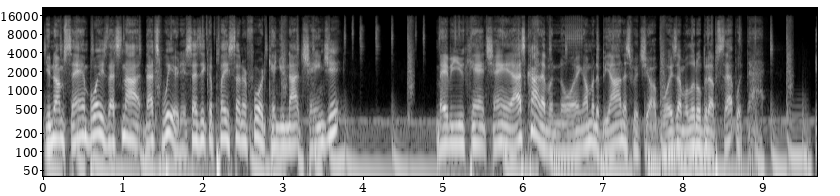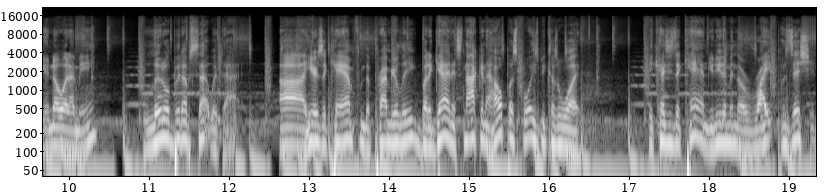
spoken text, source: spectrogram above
You know what I'm saying, boys? That's not, that's weird. It says he could play center forward. Can you not change it? Maybe you can't change. That's kind of annoying. I'm to be honest with y'all, boys. I'm a little bit upset with that. You know what I mean? A little bit upset with that. Uh, here's a cam from the Premier League. But again, it's not to help us, boys, because of what? Because he's a cam. You need him in the right position.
